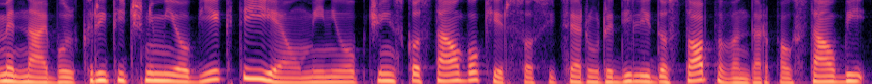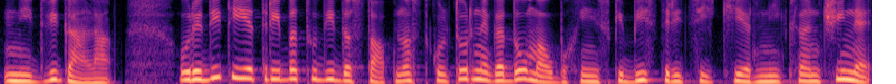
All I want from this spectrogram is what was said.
Med najbolj kritičnimi objekti je omenil občinsko stavbo, kjer so sicer uredili dostop, vendar pa v stavbi ni dvigala. Urediti je treba tudi dostopnost kulturnega doma v Bohinjski bistrici, kjer ni klančine.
